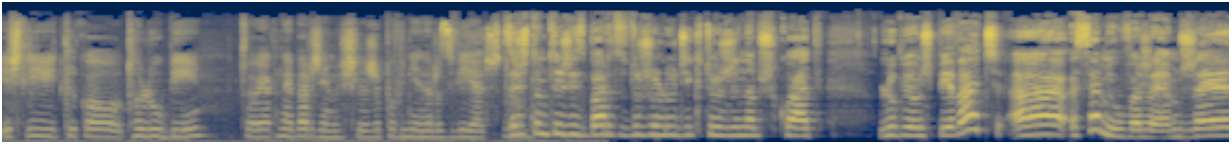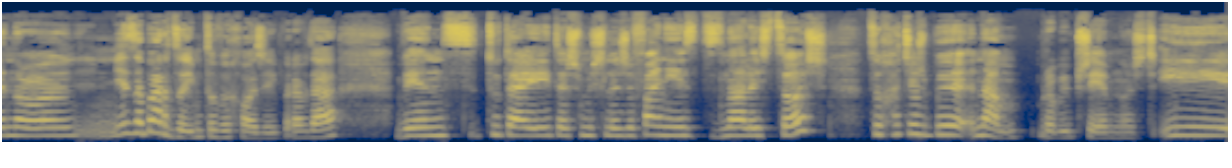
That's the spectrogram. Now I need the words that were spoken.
jeśli tylko to lubi, to jak najbardziej myślę, że powinien rozwijać to. Zresztą też jest bardzo dużo ludzi, którzy na przykład lubią śpiewać, a sami uważają, że no nie za bardzo im to wychodzi, prawda? Więc tutaj też myślę, że fajnie jest znaleźć coś, co chociażby nam robi przyjemność. I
